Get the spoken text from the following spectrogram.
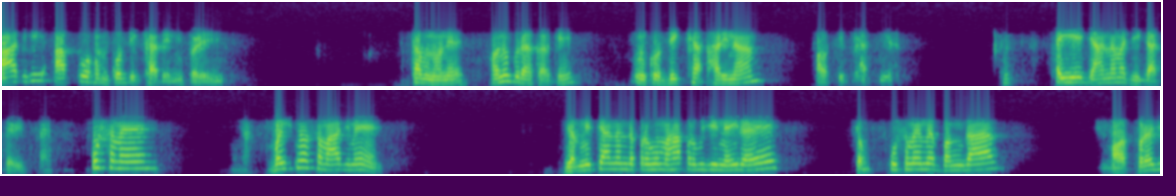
आज ही आपको हमको दीक्षा देनी पड़ेगी। तब उन्होंने अनुग्रह करके उनको दीक्षा, हरिनाम और दीक्षा दिया। ये जहानमा जी का चरित्र है। उस समय वैष्णव समाज में जब नित्यानंद प्रभु महाप्रभु जी नहीं रहे तो उस समय में बंगाल और ब्रज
